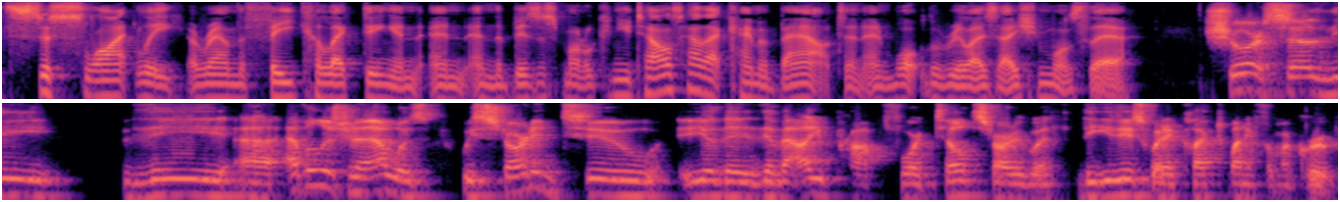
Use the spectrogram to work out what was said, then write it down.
just slightly around the fee collecting and, and, and the business model. Can you tell us how that came about and, and what the realization was there? Sure. So the the uh, evolution of that was we started to you know the the value prop for Tilt started with the easiest way to collect money from a group.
